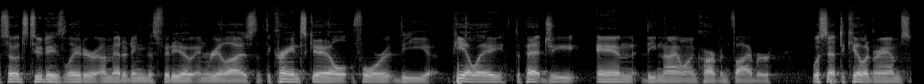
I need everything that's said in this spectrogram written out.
So it's two days later, I'm editing this video and realize that the crane scale for the PLA, the PETG, and the nylon carbon fiber was set to kilograms.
